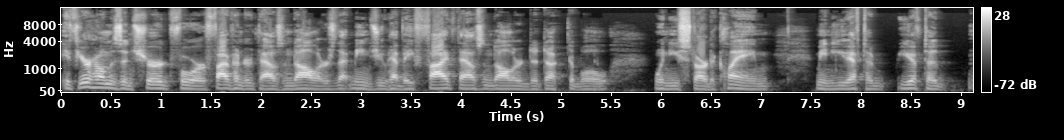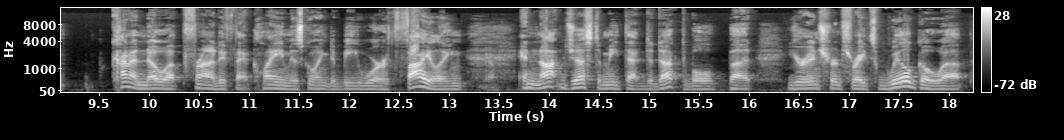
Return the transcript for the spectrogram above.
if your home is insured for $500,000, that means you have a $5,000 deductible when you start a claim. Meaning you have to you have to kind of know up front if that claim is going to be worth filing and not just to meet that deductible, but your insurance rates will go up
